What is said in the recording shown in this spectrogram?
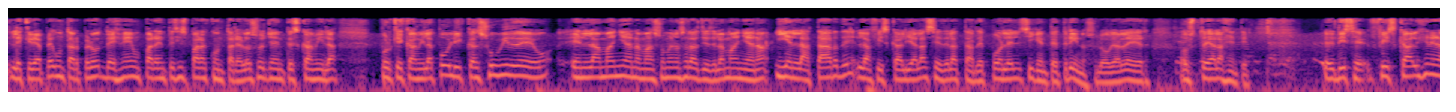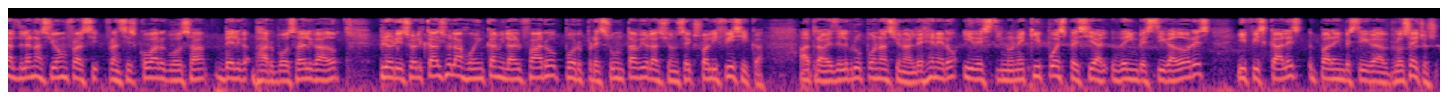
le quería preguntar, pero déjeme un paréntesis para contarle a los oyentes, Camila, porque Camila publica su video en la mañana, más o menos a las 10 de la mañana, y en la tarde, la fiscalía a las 6 de la tarde pone el siguiente trino, se lo voy a leer a usted a la gente. Eh, dice, fiscal general de la Nación, Francisco Barbosa, Barbosa Delgado, priorizó el caso de la joven Camila Alfaro por presunta violación sexual y física a través del Grupo Nacional de Género y destinó un equipo especial de investigadores y fiscales para investigar los hechos.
